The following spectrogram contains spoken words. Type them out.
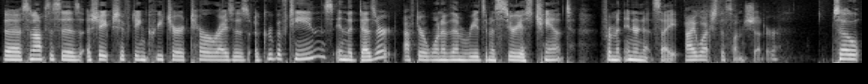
The synopsis is a shape shifting creature terrorizes a group of teens in the desert after one of them reads a mysterious chant from an internet site. I watched this on Shudder. So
